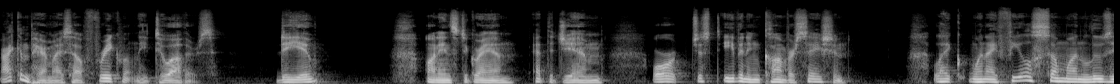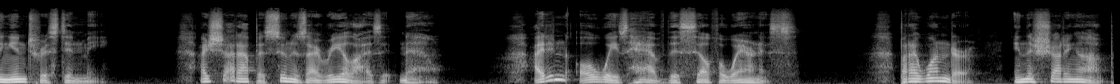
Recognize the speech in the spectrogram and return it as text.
I compare myself frequently to others. Do you? On Instagram, at the gym, or just even in conversation. Like when I feel someone losing interest in me I shut up as soon as I realize it now. I didn't always have this self awareness. But I wonder, in the shutting up,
